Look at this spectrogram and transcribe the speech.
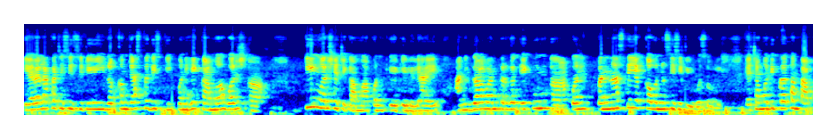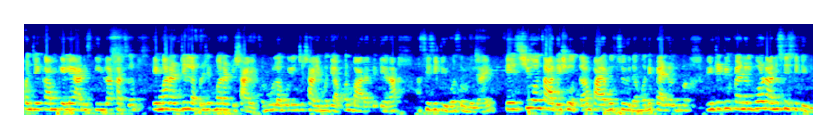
तेरा लाखाची सी सी टी व्ही रक्कम जास्त दिसती पण हे कामं वर्ष तीन वर्षाची कामं आपण के केलेले आहे आणि गावांतर्गत एकूण आपण पन्नास ते एक्कावन्न सी सी टी व्ही बसवले. त्याच्यामध्ये प्रथमतः आपण जे काम केले अडीच तीन लाखाचं ते मराठी जिल्हा परिषद मराठी शाळेचं. मुला मुलींच्या शाळेमध्ये आपण बारा ते तेरा सी सी टी व्ही बसवलेले आहे ते शिवनचा आदेश होता पायाभूत सुविधामध्ये पॅनल इंटेटिव्ह पॅनल बोर्ड आणि सी सी टी व्ही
